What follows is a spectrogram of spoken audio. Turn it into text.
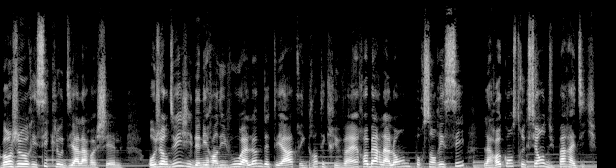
Bonjour, ici Claudia La Rochelle. Aujourd'hui, j'ai donné rendez-vous à l'homme de théâtre et grand écrivain Robert Lalonde pour son récit La reconstruction du paradis.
